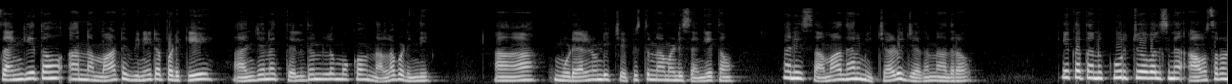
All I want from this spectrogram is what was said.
సంగీతం అన్న మాట వినేటప్పటికీ అంజన తల్లిదండ్రుల ముఖం నల్లబడింది. ఆ మూడేళ్ళ నుండి చెప్పిస్తున్నామండి సంగీతం అని సమాధానమిచ్చాడు జగన్నాథరావు. ఇక తను కూర్చోవలసిన అవసరం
